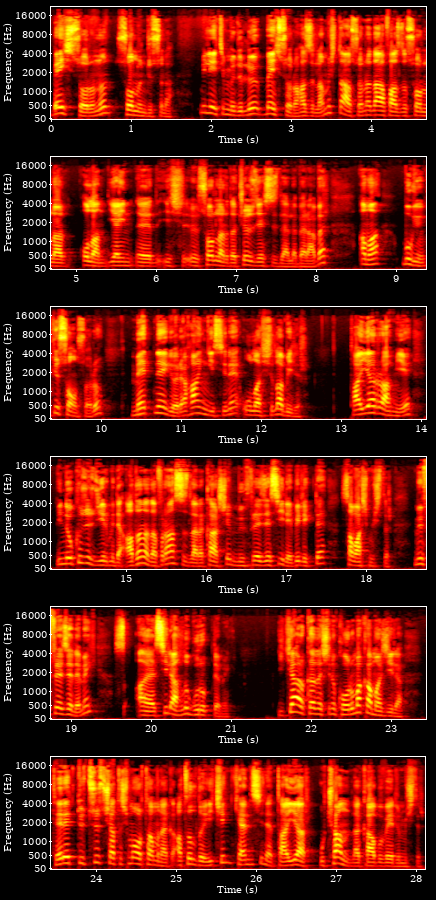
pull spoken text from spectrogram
5 sorunun sonuncusuna. Milli Eğitim Müdürlüğü 5 soru hazırlamış. Daha sonra daha fazla sorular olan yayın e, soruları da çözeceğiz sizlerle beraber. Ama bugünkü son soru. Metne göre hangisine ulaşılabilir? Tayyar Rahmiye 1920'de Adana'da Fransızlara karşı müfrezesiyle birlikte savaşmıştır. Müfreze demek e, silahlı grup demek. İki arkadaşını korumak amacıyla tereddütsüz çatışma ortamına atıldığı için kendisine Tayyar Uçan lakabı verilmiştir.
